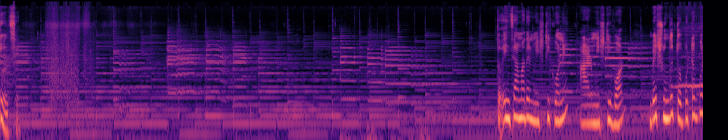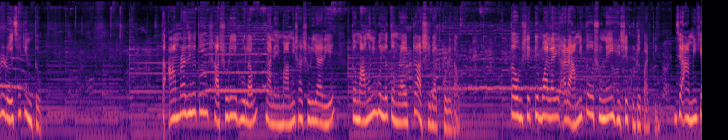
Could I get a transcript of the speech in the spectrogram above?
চলছে। তো এই যে আমাদের মিষ্টি কোণে আর মিষ্টি বর, বেশ সুন্দর টোপরটা পরে রয়েছে কিন্তু। তা আমরা যেহেতু শাশুড়ি হলাম মানে মামি, শাশুড়ি আর ইয়ে তো মামনি বলল তোমরা একটু আশীর্বাদ করে দাও। তো অভিষেককে বলাই, আর আমি তো শুনেই হেসে কুটে পাটি যে আমি কি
